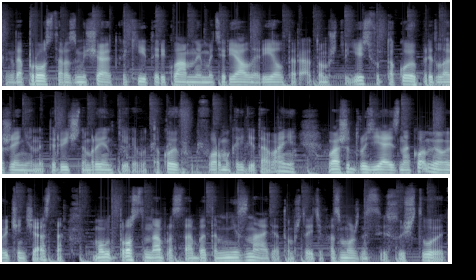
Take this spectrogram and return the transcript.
когда просто размещают какие-то рекламные материалы риэлтора о том, что есть вот такое предложение на первичном рынке или вот такая форма кредитования. Ваши друзья и знакомые очень часто могут просто-напросто об этом не знать, о том, что эти возможности существуют.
